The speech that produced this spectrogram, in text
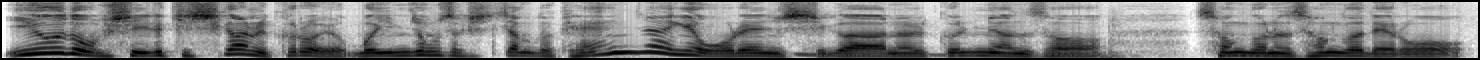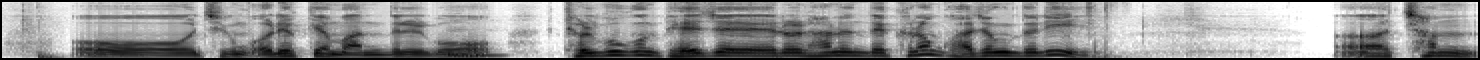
이유도 없이 이렇게 시간을 끌어요. 뭐 임종석 실장도 굉장히 오랜 시간을 끌면서 선거는 선거대로 어 지금 어렵게 만들고 결국은 배제를 하는데 그런 과정들이 어 참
